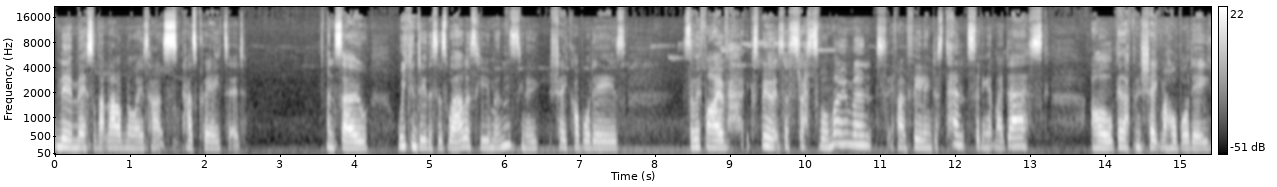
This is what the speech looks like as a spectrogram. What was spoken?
near miss or that loud noise has has created. And so we can do this as well as humans, you know, shake our bodies, so if I've experienced a stressful moment, if I'm feeling just tense sitting at my desk, I'll get up and shake my whole body.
